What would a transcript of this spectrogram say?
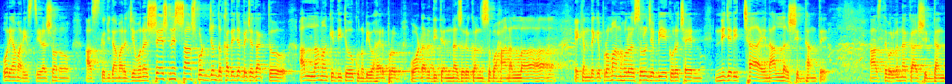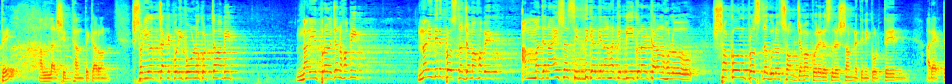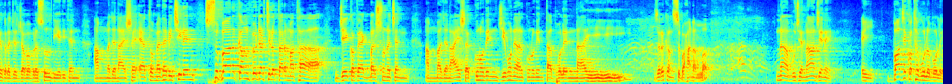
ওরে আমার স্ত্রীরা, শোনো, আজকে যদি আমার জীবনের শেষ নিঃশ্বাস পর্যন্ত খাদিজা বেঁচে থাকতো, আল্লাহ আমাকে দিত কোনো বিবাহের অর্ডার দিতেন না। জোরকান সুবাহান আল্লাহ এখান থেকে প্রমাণ হলো রসুল যে বিয়ে করেছেন নিজের ইচ্ছায় না আল্লাহর সিদ্ধান্তে। আসতে বলবেন না কার সিদ্ধান্তে? আল্লাহর সিদ্ধান্তে, কারণ শরীয়তটাকে পরিপূর্ণ করতে হবে, নারীর প্রয়োজন হবে, নারীদের প্রশ্ন জমা হবে। আম্মা জান আয়েশা সিদ্দিকা দিলানহাকে বিয়ে করার কারণ হলো সকল প্রশ্নগুলো সব জমা করে রসুলের সামনে তিনি করতেন। আর একটা করে যে জবাব রসুল দিয়ে দিতেন, আম্মা জান আয়সা এত মেধাবী ছিলেন, সুপার কম্পিউটার ছিল তার মাথা। যে কথা একবার শুনেছেন, আম্মা জান আয়েশা কোনোদিন জীবনে আর কোনোদিন তা ভোলেন নাই। যেরকম সুবাহান আল্লাহ না বুঝে, না জেনে এই বাজে কথাগুলো বলে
